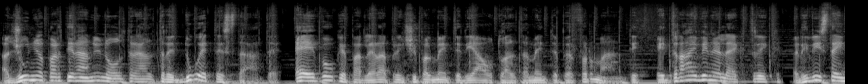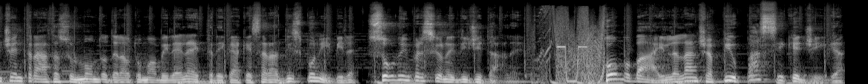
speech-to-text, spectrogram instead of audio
A giugno partiranno inoltre altre due testate, Evo che parlerà principalmente di auto altamente performanti e Driving Electric, rivista incentrata sul mondo dell'automobile elettrica che sarà disponibile solo in versione digitale. Home Mobile lancia più passi che giga,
